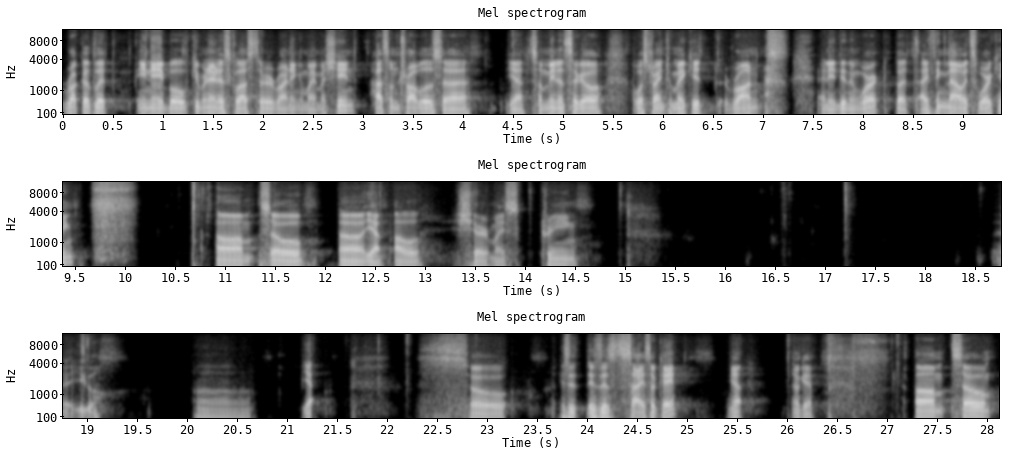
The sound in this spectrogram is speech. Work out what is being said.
Rocketlet-enabled Kubernetes cluster running on my machine. Had some troubles, uh, yeah, some minutes ago. I was trying to make it run, and it didn't work, but I think now it's working. Um, so uh, yeah, I'll share my screen. There you go. Uh, yeah. So is it is this size okay? Yeah. Okay. Um, so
